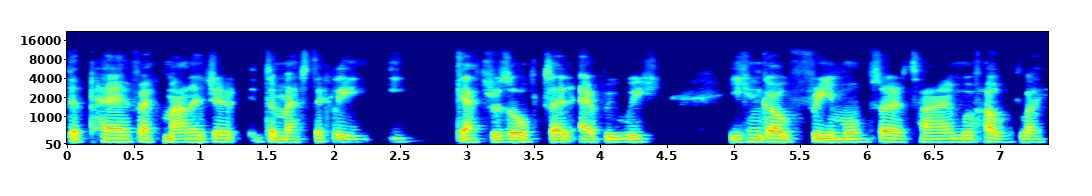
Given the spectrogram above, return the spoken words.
the perfect manager domestically. He gets results every week. He can go three months at a time without like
